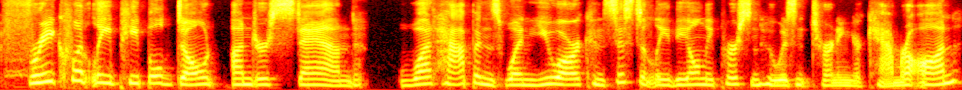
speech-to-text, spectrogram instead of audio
frequently people don't understand what happens when you are consistently the only person who isn't turning your camera on.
